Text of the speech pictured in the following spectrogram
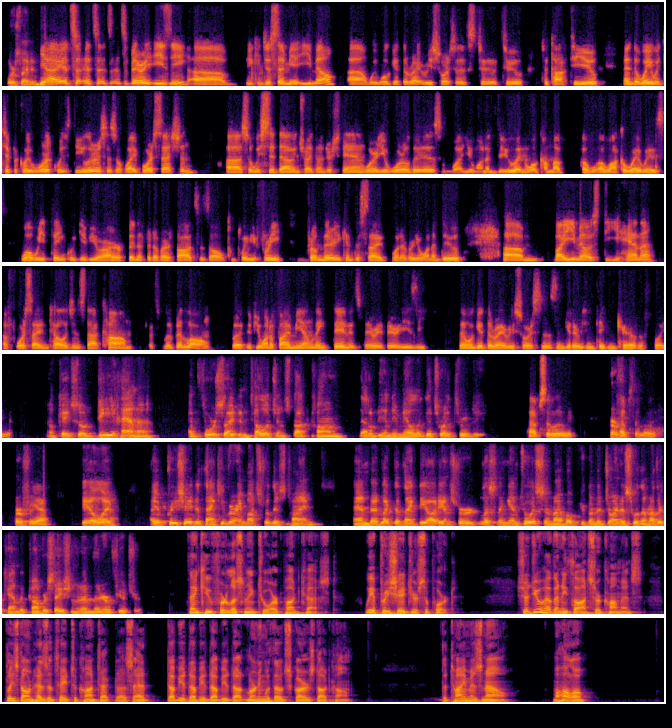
Foresight? Yeah, it's it's it's it's very easy. Uh, you can just send me an email. Uh, we will get the right resources to to to talk to you. And the way we typically work with dealers is a whiteboard session. Uh, so we sit down and try to understand where your world is, what you want to do, and we'll come up, uh, walk away with what we think. We give you our benefit of our thoughts. It's all completely free. From there, you can decide whatever you want to do. Um, my email is dhannah at foresightintelligence.com. It's a little bit long, but if you want to find me on LinkedIn, it's very, very easy. Then we'll get the right resources and get everything taken care of for you. Okay, so D Hannah at foresightintelligence.com. That'll be an email that gets right through to you. Absolutely. Perfect. Absolutely. Perfect. Yeah. Dale, yeah. I, I appreciate it. Thank you very much for this time. And I'd like to thank the audience for listening in to us. And I hope you're going to join us with another candid conversation in the near future. Thank you for listening to our podcast. We appreciate your support. Should you have any thoughts or comments, please don't hesitate to contact us at www.learningwithoutscars.com. The time is now. Mahalo.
